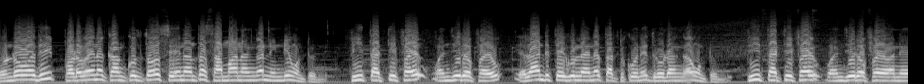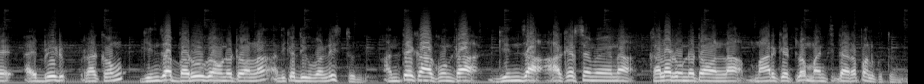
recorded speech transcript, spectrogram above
రెండవది పొడవైన కంకులతో సేనంతా సమానంగా నిండి ఉంటుంది. P thirty five one zero five ఎలాంటి తెగుళ్ళైనా తట్టుకొని దృఢంగా ఉంటుంది. P thirty five one zero five అనే హైబ్రిడ్ రకం గింజ బరువుగా ఉండటం వలన అధిక దిగుబడిని ఇస్తుంది. అంతేకాకుండా గింజ ఆకర్షణీయమైన కలర్ ఉండటం వలన మార్కెట్లో మంచి ధర పలుకుతుంది.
